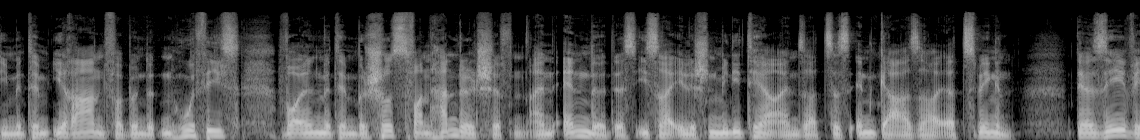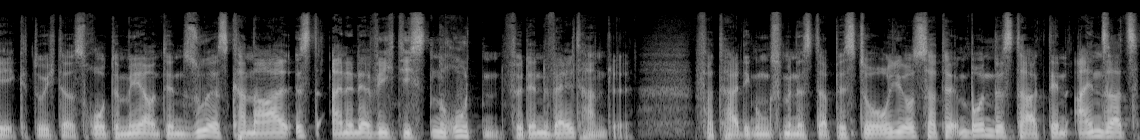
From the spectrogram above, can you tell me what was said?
Die mit dem Iran verbündeten Houthis wollen mit dem Beschuss von Handelsschiffen ein Ende des israelischen Militäreinsatzes in Gaza erzwingen. Der Seeweg durch das Rote Meer und den Suezkanal ist eine der wichtigsten Routen für den Welthandel. Verteidigungsminister Pistorius hatte im Bundestag den Einsatz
